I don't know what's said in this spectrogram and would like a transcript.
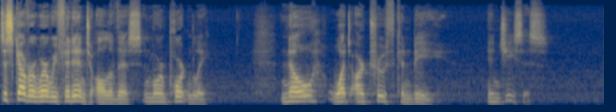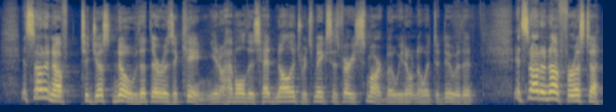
Discover where we fit into all of this, and more importantly, know what our truth can be in Jesus. It's not enough to just know that there is a king, you know, have all this head knowledge, which makes us very smart, but we don't know what to do with it. It's not enough for us to,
